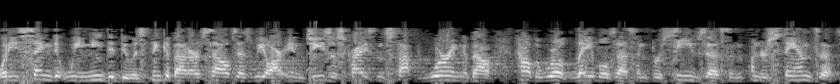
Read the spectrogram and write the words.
what he's saying that we need to do is think about ourselves as we are in Jesus Christ and stop worrying about how the world labels us and perceives us and understands us.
